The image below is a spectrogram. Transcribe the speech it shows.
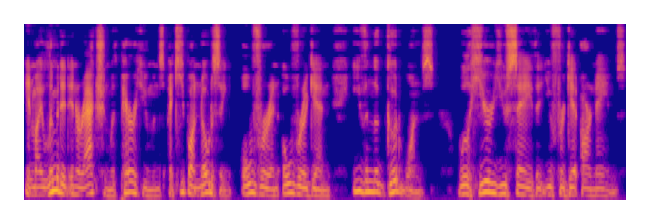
In my limited interaction with parahumans, I keep on noticing over and over again, even the good ones will hear you say that you forget our names,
